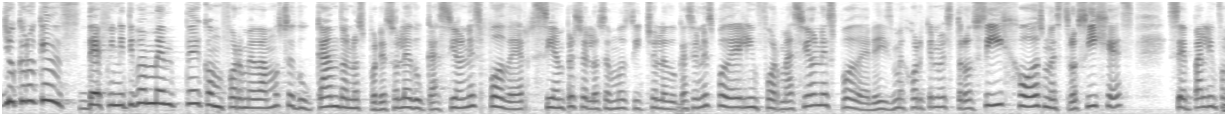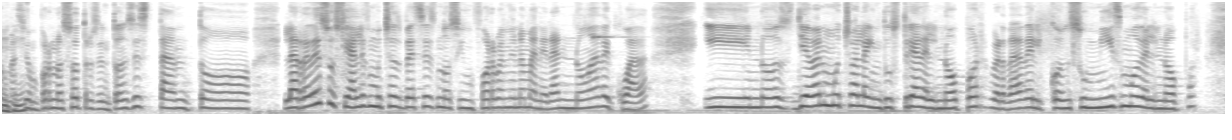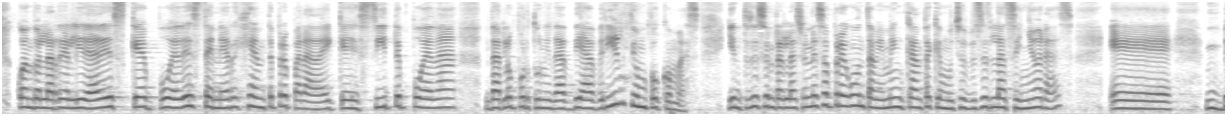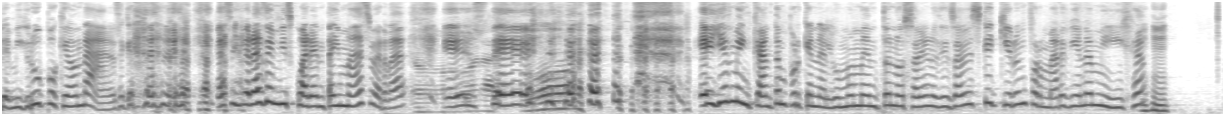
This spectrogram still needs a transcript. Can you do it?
Yo creo que definitivamente conforme vamos educándonos, por eso la educación es poder, siempre se los hemos dicho, la educación es poder la información es poder, y es mejor que nuestros hijos, nuestros hijes, sepan la información por nosotros. Entonces, tanto las redes sociales muchas veces nos informan de una manera no adecuada y nos llevan mucho a la industria del no por, ¿verdad? Del consumismo del no por, cuando la realidad es que puedes tener gente preparada y que sí te pueda dar la oportunidad de abrirte un poco más. Y entonces en relación a esa pregunta, a mí me encanta que muchas veces las señoras eh, de mi grupo, ¿qué onda? Las señoras de mis 40 y más, ¿verdad? este, ellas me encantan porque en algún momento nos salen y nos dicen, ¿sabes qué? Quiero informar bien a mi hija.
